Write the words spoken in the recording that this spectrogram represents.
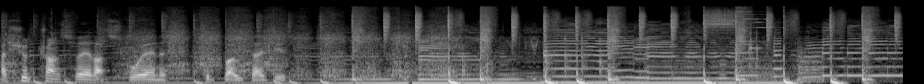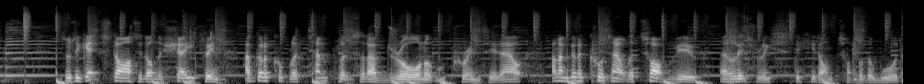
I should transfer that squareness to both edges. So to get started on the shaping, I've got a couple of templates that I've drawn up and printed out and I'm going to cut out the top view and literally stick it on top of the wood.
